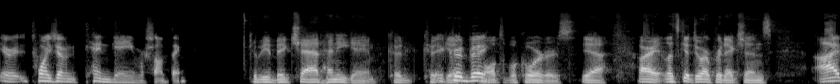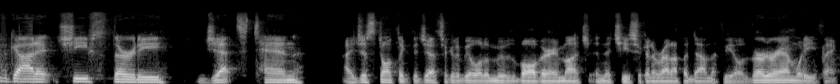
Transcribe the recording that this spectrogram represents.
or 27 to 10 game or something. Could be a big Chad Henne game. Could could it get could multiple quarters. Yeah. All right, let's get to our predictions. I've got it Chiefs 30, Jets 10. I just don't think the Jets are going to be able to move the ball very much and the Chiefs are going to run up and down the field. Verderame, what do you think?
